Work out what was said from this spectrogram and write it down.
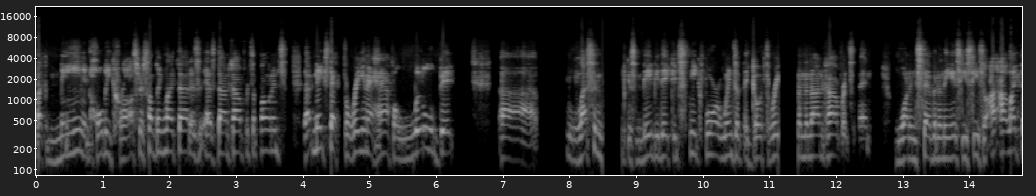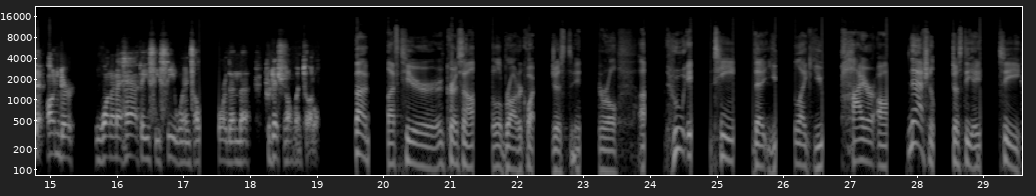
like Maine and Holy Cross or something like that as as non-conference opponents. That makes that three and a half a little bit uh, less because maybe they could sneak four wins if they go three in the non-conference and then one and seven in the ACC. So, I, I like that under one and a half ACC wins a lot more than the traditional win total. About left here, Chris, and I'll a little broader question just in general. Uh, who is the team that you like you hire on nationally, just the ACC and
